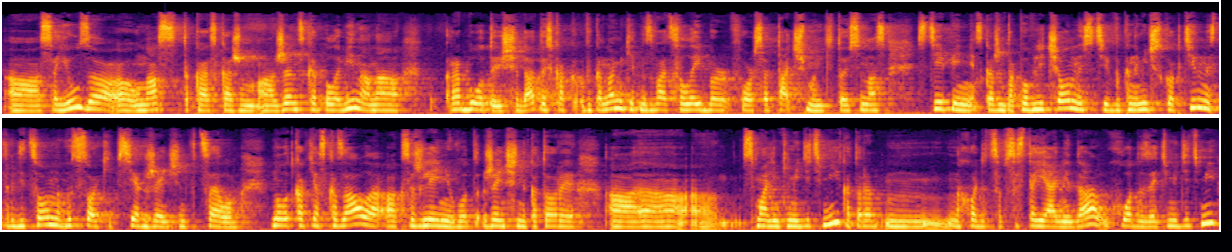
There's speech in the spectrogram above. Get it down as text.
э, Союза э, у нас такая, скажем, э, женская половина, она работающая, да, то есть как в экономике это называется labor force attachment, то есть у нас степень, скажем так, вовлеченности в экономическую активность традиционно высокий всех женщин в целом. Но вот, как я сказала, а, к сожалению, вот женщины, которые а, а, с маленькими детьми, которые находятся в состоянии да, ухода за этими детьми,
